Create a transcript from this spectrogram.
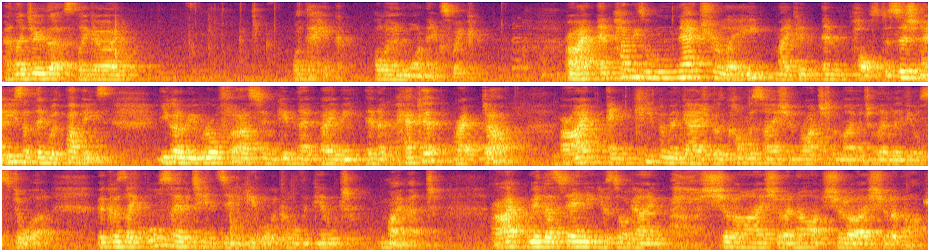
And they do this, they go, what the heck, I'll earn more next week. Right, and puppies will naturally make an impulse decision. Now, here's the thing with puppies you've got to be real fast in getting that baby in a packet, wrapped up, all right, and keep them engaged with conversation right to the moment till they leave your store. Because they also have a tendency to get what we call the guilt moment, all right, where they're standing in your store going, oh, should I, should I not, should I, should I not?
